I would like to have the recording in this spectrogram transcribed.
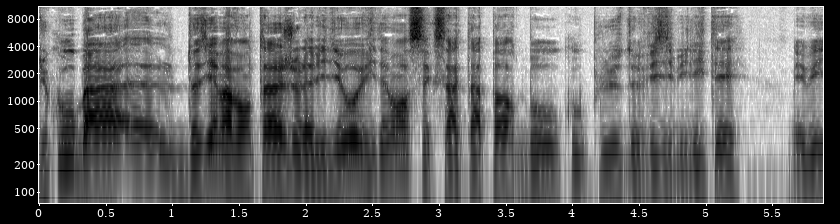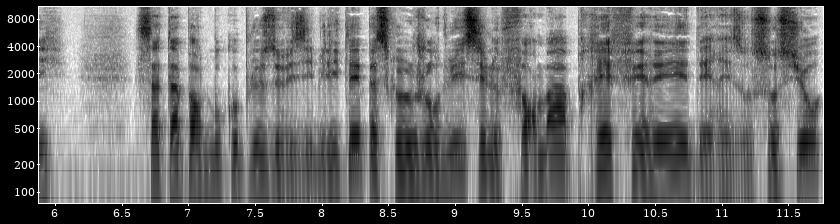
Du coup, bah, euh, le deuxième avantage de la vidéo, évidemment, c'est que ça t'apporte beaucoup plus de visibilité. Mais oui, ça t'apporte beaucoup plus de visibilité parce qu'aujourd'hui c'est le format préféré des réseaux sociaux.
